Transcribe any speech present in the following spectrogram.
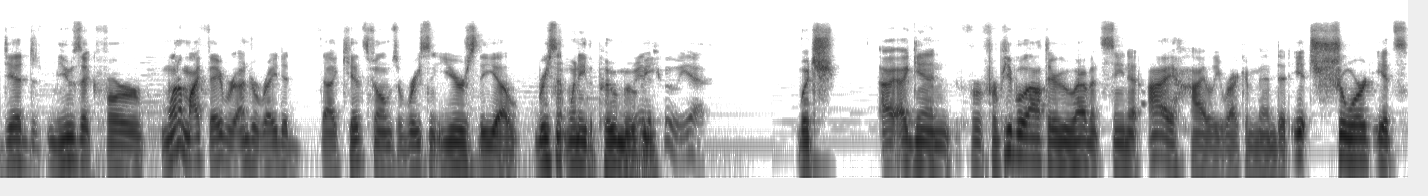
did music for one of my favorite underrated uh, kids films of recent years, the uh, recent Winnie the Pooh movie. Winnie the Pooh, yeah. which I, again for for people out there who haven't seen it i highly recommend it it's short it's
